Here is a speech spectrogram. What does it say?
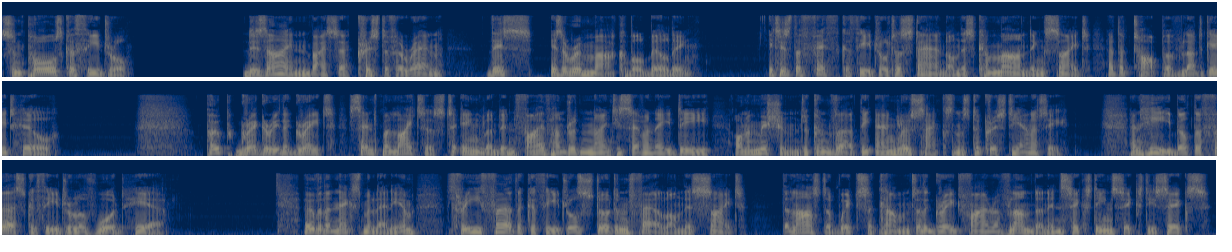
St Paul's Cathedral. Designed by Sir Christopher Wren, this is a remarkable building. It is the fifth cathedral to stand on this commanding site at the top of Ludgate Hill. Pope Gregory the Great sent Mellitus to England in 597 AD on a mission to convert the Anglo Saxons to Christianity, and he built the first cathedral of wood here. Over the next millennium, three further cathedrals stood and fell on this site, the last of which succumbed to the Great Fire of London in 1666.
